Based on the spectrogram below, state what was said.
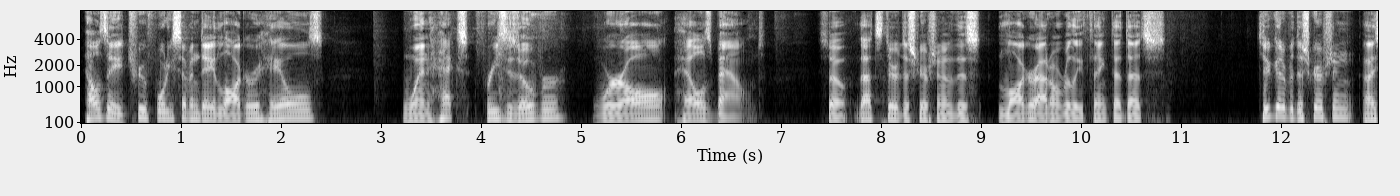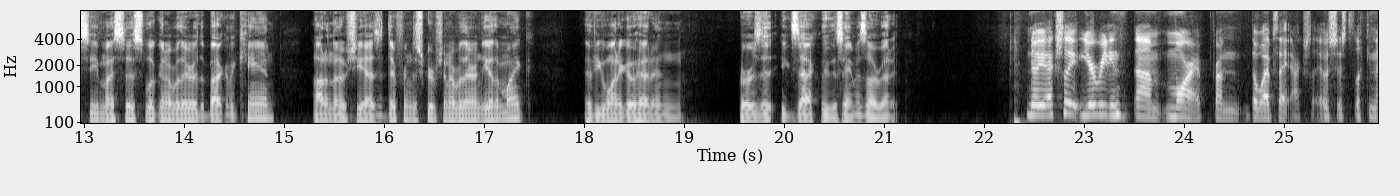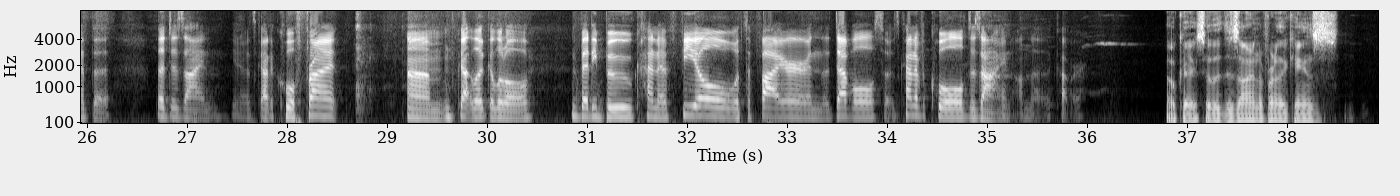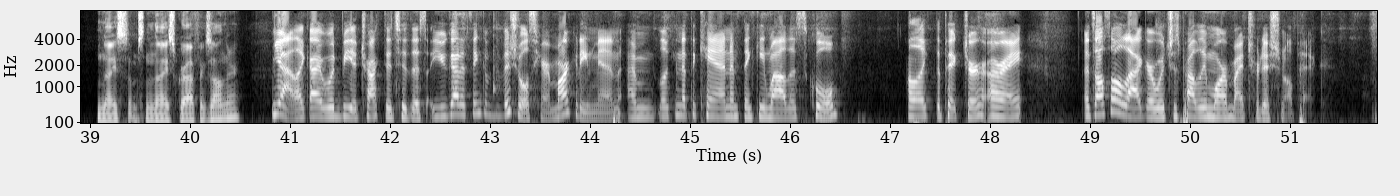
Helles a true 47 day lager. Hails when Hex freezes over, we're all Hell's bound. So that's their description of this lager. I don't really think that that's too good of a description. I see my sis looking over there at the back of the can. I don't know if she has a different description over there on the other mic. If you want to go ahead and, or is it exactly the same as I read it? No, you actually you're reading um, more from the website. Actually, I was just looking at the the design. You know, it's got a cool front. Um, got like a little Betty Boop kind of feel with the fire and the devil. So it's kind of a cool design on the cover. Okay, so the design on the front of the can's nice. Some, some nice graphics on there. Yeah, like I would be attracted to this. You got to think of the visuals here, marketing, man. I'm looking at the can. I'm thinking, wow, this is cool. I like the picture. All right. It's also a lager, which is probably more of my traditional pick.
